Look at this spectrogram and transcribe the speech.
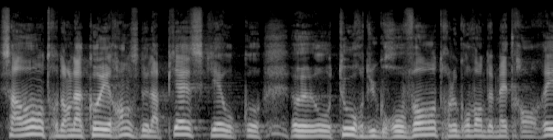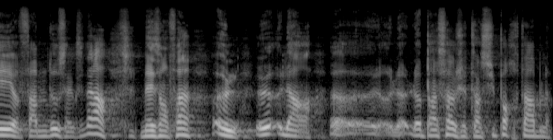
ça entre dans la cohérence de la pièce qui est au, autour du gros ventre, le gros ventre de Maître Henri, femme douce, etc. Mais enfin, le passage est insupportable.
